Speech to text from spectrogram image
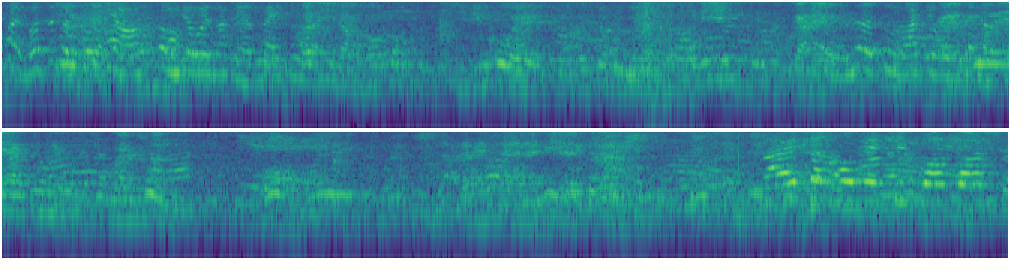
快，不这个手要动就会那个塞住了。热度它就会塞到。来，到后面去刮刮手。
